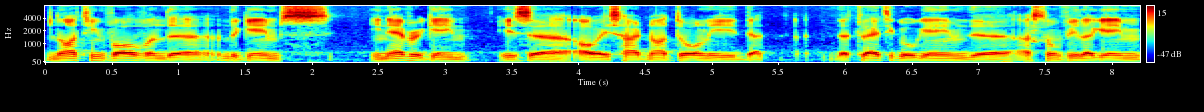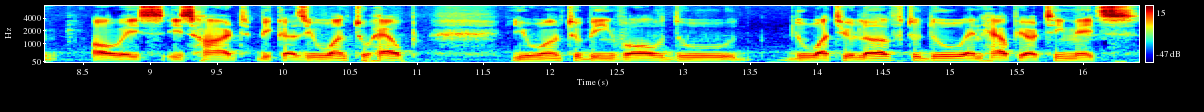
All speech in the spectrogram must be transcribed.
not involved in the the games in every game is uh, always hard. Not only that the Atletico game, the Aston Villa game, always is hard because you want to help, you want to be involved, do do what you love to do, and help your teammates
